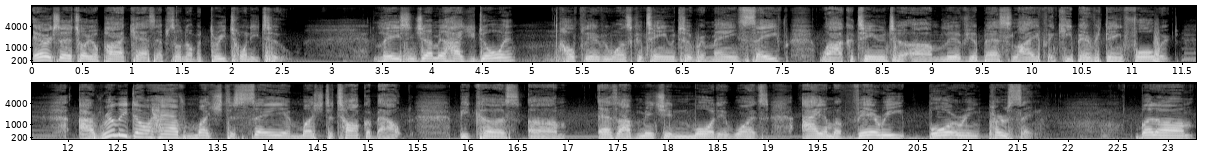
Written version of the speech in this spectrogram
Eric's Editorial Podcast, episode number 322. Ladies and gentlemen, how you doing? Hopefully everyone's continuing to remain safe while continuing to um, live your best life and keep everything forward. I really don't have much to say and much to talk about because, um, as I've mentioned more than once, I am a very boring person. But um,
